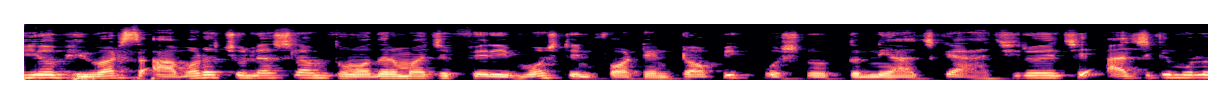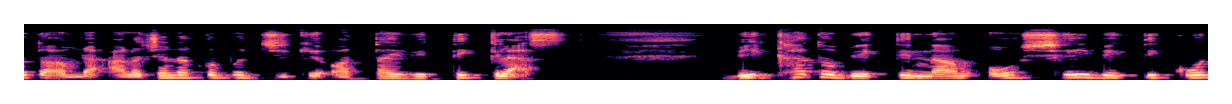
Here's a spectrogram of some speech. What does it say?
প্রিয় ভিভার্স আবারও চলে আসলাম তোমাদের মাঝে ফেরি মোস্ট ইম্পর্টেন্ট টপিক প্রশ্ন উত্তর নিয়ে। আজকে হাজির রয়েছে আজকে মূলত আমরা আলোচনা করব জিকে অধ্যায় ভিত্তিক ক্লাস বিখ্যাত ব্যক্তির নাম ও সেই ব্যক্তি কোন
